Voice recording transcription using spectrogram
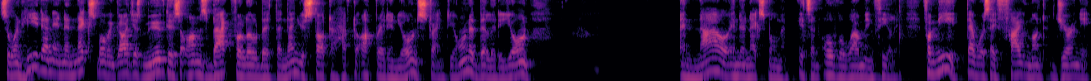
So when he then in the next moment god just moved his arms back for a little bit and then you start to have to operate in your own strength your own ability your own and now, in the next moment, it's an overwhelming feeling. For me, that was a five month journey,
